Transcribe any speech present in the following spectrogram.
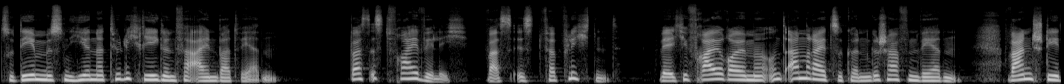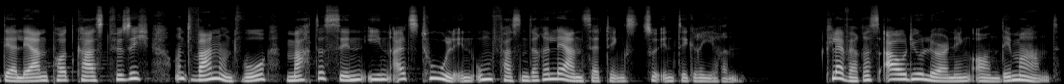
Zudem müssen hier natürlich Regeln vereinbart werden. Was ist freiwillig? Was ist verpflichtend? Welche Freiräume und Anreize können geschaffen werden? Wann steht der Lernpodcast für sich und wann und wo macht es Sinn, ihn als Tool in umfassendere Lernsettings zu integrieren? Cleveres Audio Learning on Demand.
